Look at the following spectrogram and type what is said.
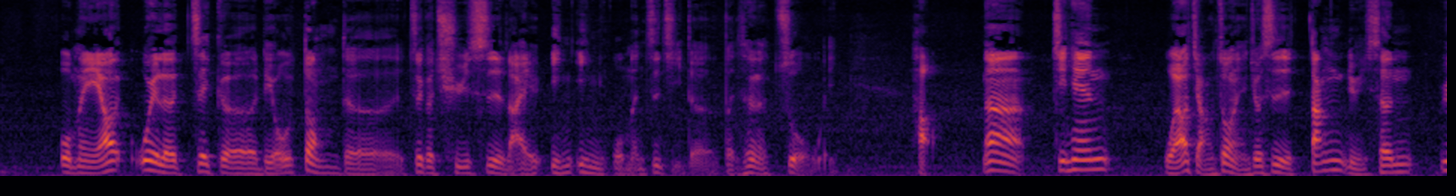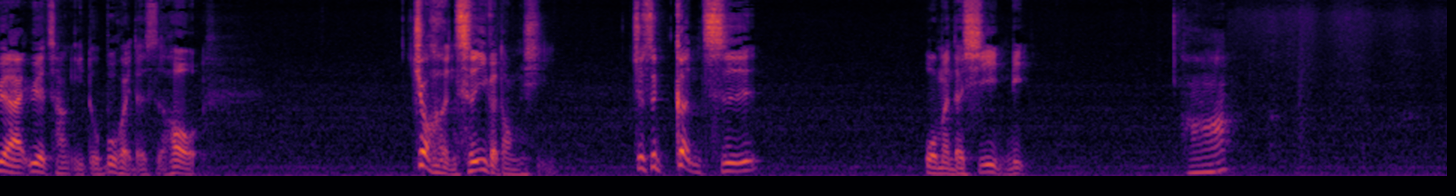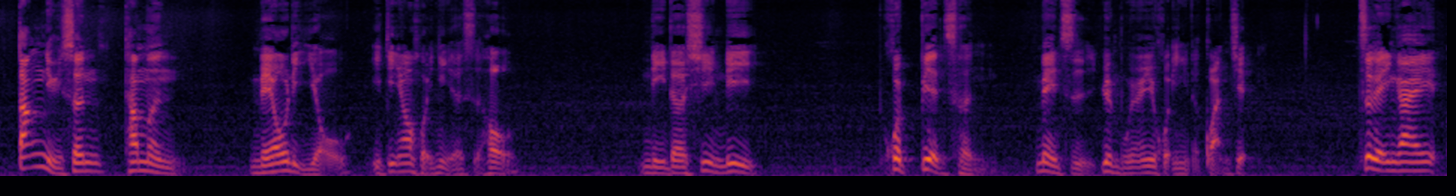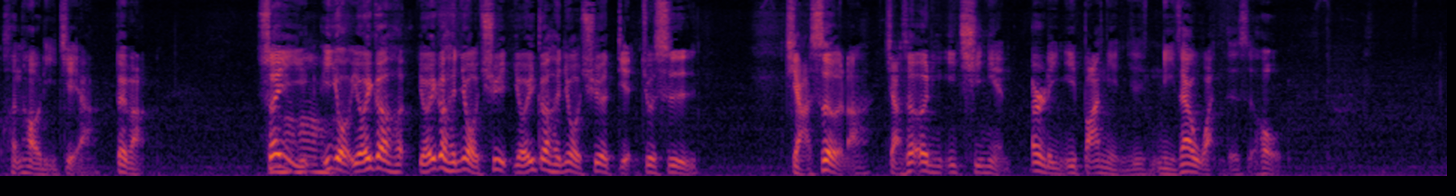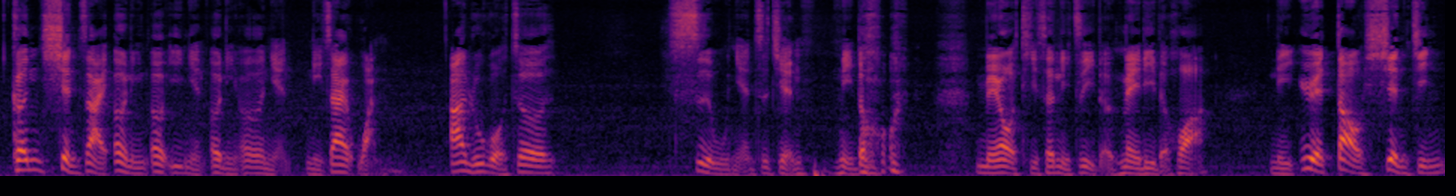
我们也要为了这个流动的这个趋势来因应我们自己的本身的作为。好，那今天我要讲的重点就是，当女生越来越常已读不回的时候。就很吃一个东西，就是更吃我们的吸引力啊！当女生她们没有理由一定要回你的时候，你的吸引力会变成妹子愿不愿意回你的关键。这个应该很好理解啊，对吧？所以有有一个很有一个很有趣有一个很有趣的点就是。假设啦，假设二零一七年、二零一八年你你在玩的时候，跟现在二零二一年、二零二二年你在玩啊，如果这四五年之间 你都没有提升你自己的魅力的话，你越到现今，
